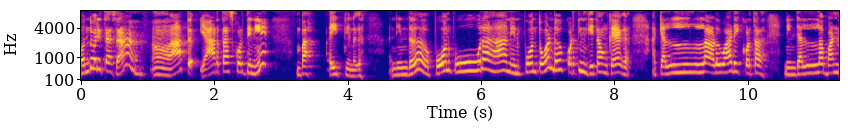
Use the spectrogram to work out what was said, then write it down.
ಒಂದೂವರೆ ತಾಸ? ಆತು ಎರಡು ತಾಸು ಕೊಡ್ತೀನಿ. ಬಾ ಐತ್ ನಿನಗೆ. ನಿಂದು ಫೋನ್ ಪೂರಾ ನಿನ್ನ ಫೋನ್ ತೊಗೊಂಡು ಕೊಡ್ತೀನಿ ಗೀತಾ ಅವ್ನ ಕೈಯಾಗ. ಆಕೆಲ್ಲ ಅಳುವಾಡಿ ಕೊಡ್ತಾಳೆ. ನಿಂದೆಲ್ಲ ಬಣ್ಣ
